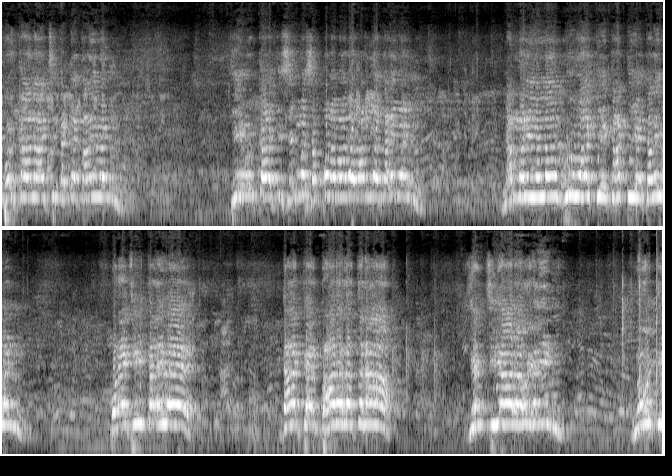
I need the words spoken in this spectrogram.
பொற்கால ஆட்சி கண்ட தலைவன் திமுகவுக்கு சிம்ம சப்பனமாக வாழ்ந்த தலைவன் நம்மளை எல்லாம் உருவாக்கி காட்டிய தலைவன் புரட்சி தலைவர் டாக்டர் பாரத ரத்னா எம்ஜிஆர் அவர்களின் நூற்றி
